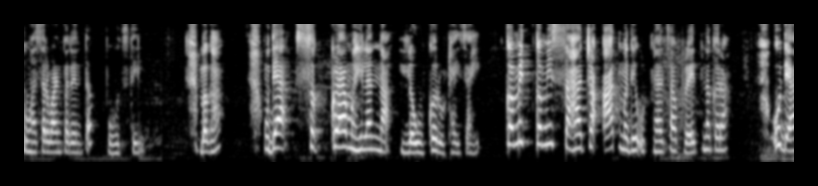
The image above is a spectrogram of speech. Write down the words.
तुम्हा सर्वांपर्यंत पोहोचतील. बघा उद्या सगळ्या महिलांना लवकर उठायचं आहे. कमीत कमी सहाच्या आतमध्ये उठण्याचा प्रयत्न करा. उद्या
